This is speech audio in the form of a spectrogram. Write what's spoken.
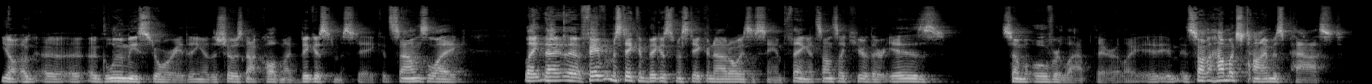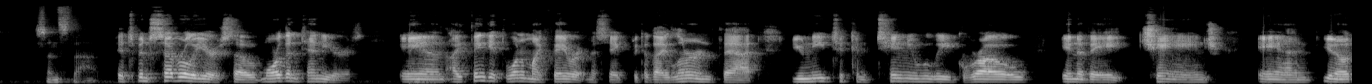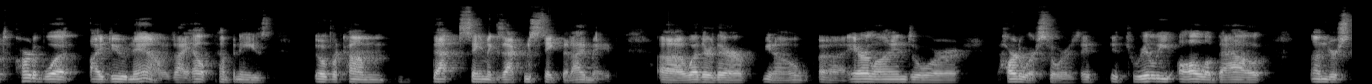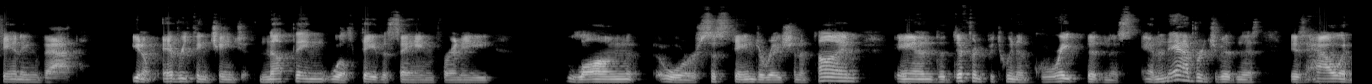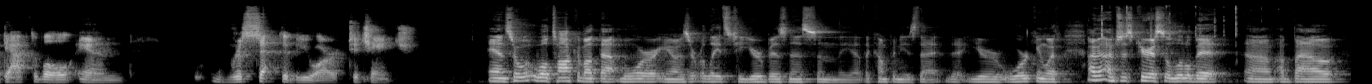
you know, a, a, a, gloomy story. That you know, the show's not called my biggest mistake. It sounds like like the favorite mistake and biggest mistake are not always the same thing. It sounds like here there is some overlap there. Like it, it's how much time has passed since that. It's been several years, so more than ten years. And I think it's one of my favorite mistakes because I learned that you need to continually grow, innovate, change. And, you know, it's part of what I do now is I help companies overcome that same exact mistake that I made, uh, whether they're, you know, uh, airlines or hardware stores. It, it's really all about understanding that, you know, everything changes. Nothing will stay the same for any long or sustained duration of time. And the difference between a great business and an average business is how adaptable and receptive you are to change. And so we'll talk about that more, you know, as it relates to your business and the uh, the companies that that you're working with. I'm, I'm just curious a little bit um, about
